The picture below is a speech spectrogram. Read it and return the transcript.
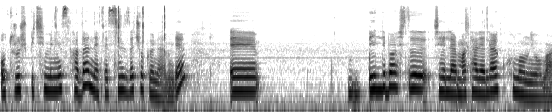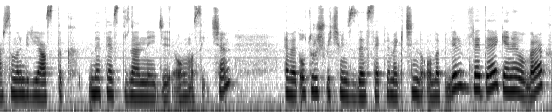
oturuş biçiminiz kadar nefesiniz de çok önemli. Ee, belli başlı şeyler, materyaller kullanıyorlar. Sanırım bir yastık, nefes düzenleyici olması için. Evet, oturuş biçiminizi desteklemek için de olabilir. Ve de genel olarak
